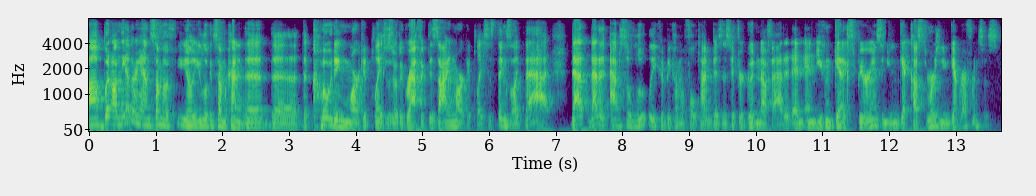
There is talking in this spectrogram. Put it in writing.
Uh, but on the other hand, some of you know, you look at some kind of the the the coding marketplaces or the graphic design marketplaces, things like that. That that absolutely could become a full time business if you're good enough at it, and and you can get experience and you can get customers and you can get references.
